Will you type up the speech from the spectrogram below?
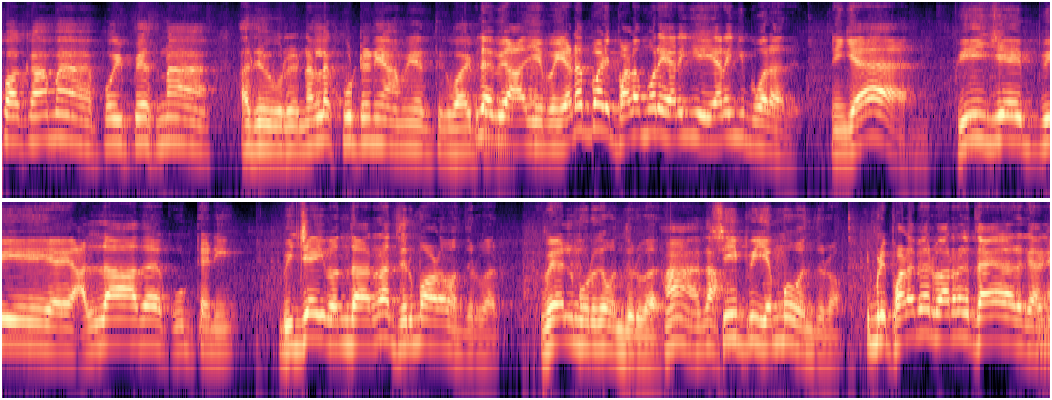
பார்க்காம போய் பேசினா அது ஒரு நல்ல கூட்டணி அமையறதுக்கு வாய்ப்பு இல்லை இப்போ எடப்பாடி பலமுறை இறங்கி இறங்கி போகிறாரு நீங்கள் பிஜேபி அல்லாத கூட்டணி விஜய் வந்தாருன்னா திருமாவளம் வந்துடுவார் வேல்முருகன் வந்துடுவார். சிபிஎம் வந்துடும் இப்படி பல பேர் வர்றதுக்கு தயாராக இருக்காங்க.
